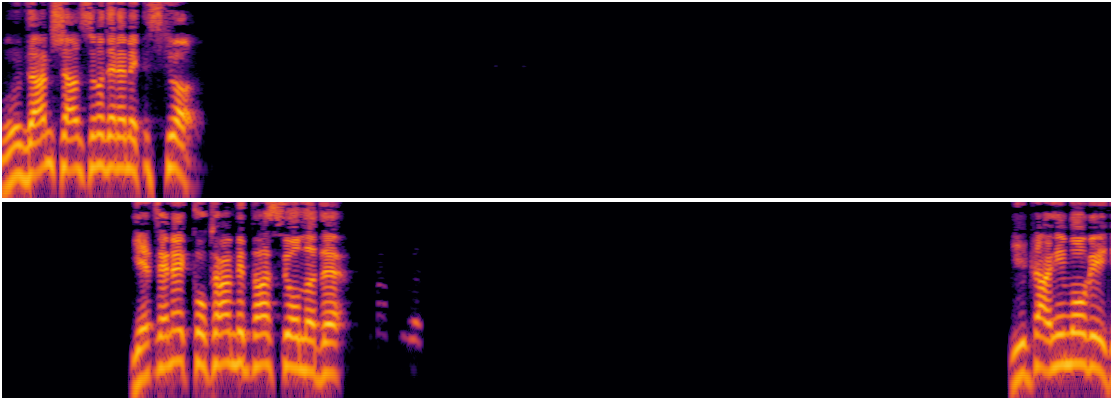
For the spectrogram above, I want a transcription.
Buradan şansını denemek istiyor. Yetenek kokan bir pas yolladı. İbrahimovic.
